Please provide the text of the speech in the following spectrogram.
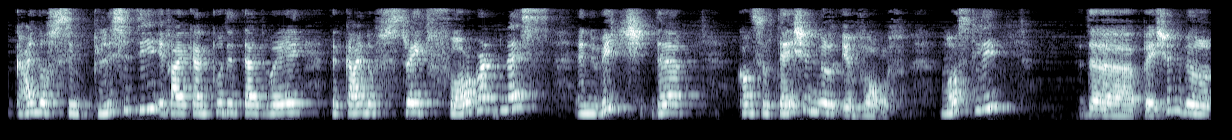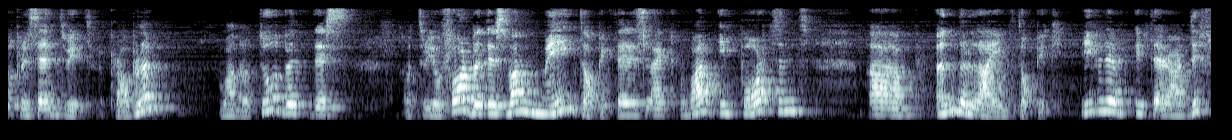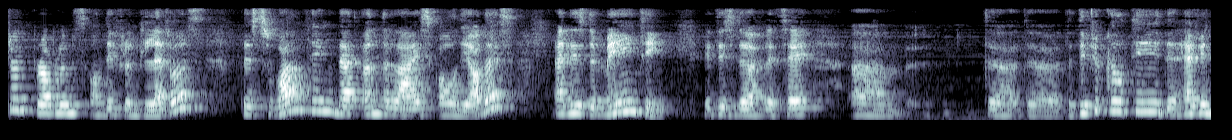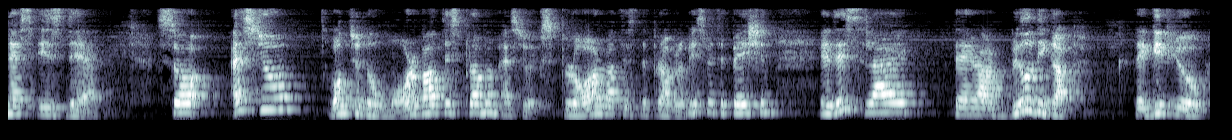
kind of simplicity, if I can put it that way, the kind of straightforwardness in which the consultation will evolve. Mostly the patient will present with a problem, one or two, but there's, or three or four, but there's one main topic. There is like one important um, underlying topic. Even if, if there are different problems on different levels, there's one thing that underlies all the others and is the main thing. It is the, let's say, um, the, the, the difficulty, the heaviness is there. So as you want to know more about this problem, as you explore what is the problem is with the patient, it is like they are building up. They give you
